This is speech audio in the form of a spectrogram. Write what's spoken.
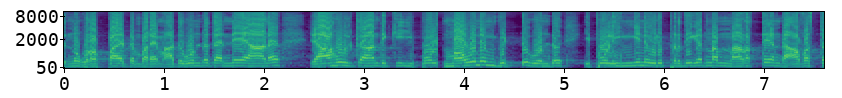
എന്ന് ഉറപ്പായിട്ടും പറയാം. അതുകൊണ്ട് തന്നെയാണ് രാഹുൽ ഗാന്ധിക്ക് ഇപ്പോൾ മൗനം വിട്ടുകൊണ്ട് ഇപ്പോൾ ഇങ്ങനെ ഒരു പ്രതികരണം നടത്തേണ്ട അവസ്ഥ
